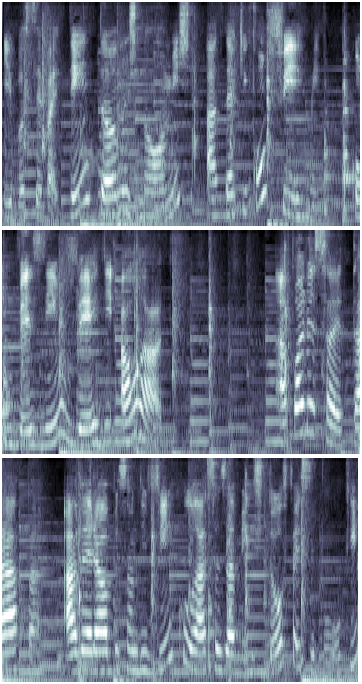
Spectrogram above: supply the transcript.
E você vai tentando os nomes até que confirme, com um vizinho verde ao lado. Após essa etapa, haverá a opção de vincular seus amigos do Facebook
